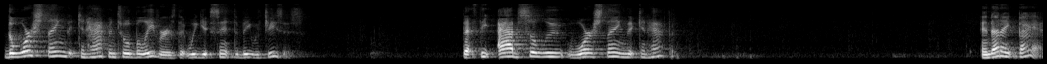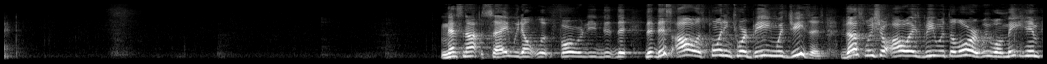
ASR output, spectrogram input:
the worst thing that can happen to a believer is that we get sent to be with Jesus. That's the absolute worst thing that can happen. And that ain't bad. And that's not to say we don't look forward. That this all is pointing toward being with Jesus. Thus, we shall always be with the Lord. We will meet him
